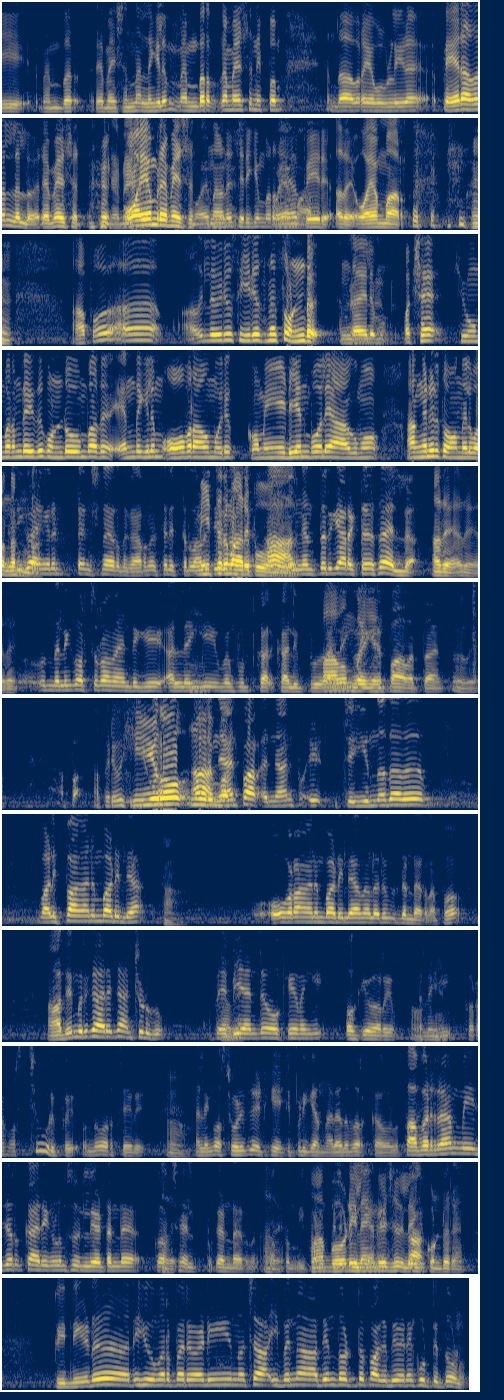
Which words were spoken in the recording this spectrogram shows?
ഈ മെമ്പർ രമേശൻ എന്നല്ലെങ്കിലും മെമ്പർ രമേശൻ ഇപ്പം എന്താ പറയുക പുള്ളിയുടെ പേരതല്ലല്ലോ രമേശൻ. ഒ എം രമേശൻ എന്നാണ് ശരിക്കും പറഞ്ഞ പേര്. അതെ ഒ എം ആർ അപ്പോൾ അതിലൊരു സീരിയസ്നെസ് ഉണ്ട് എന്തായാലും. പക്ഷേ ഹ്യൂമറിന്റെ ഇത് കൊണ്ടുപോകുമ്പോൾ അത് എന്തെങ്കിലും ഓവർ ആകുമോ? ഒരു കൊമേഡിയൻ പോലെ ആകുമോ? അങ്ങനെ ഒരു തോന്നൽ വന്നിട്ടുണ്ട്? ഭയങ്കര ടെൻഷനായിരുന്നു കാരണം വെച്ചാൽ ഇത്ര മീറ്റർ മാറിപ്പോകും അങ്ങനത്തെ ഒരു ക്യാരക്ടേഴ്സ് അല്ല അതെ അതെ അതെ. ഒന്നല്ലെങ്കിൽ കുറച്ച് റൊമാന്റിക് അല്ലെങ്കിൽ ഫുഡ് കലിപ്പ് പാവത്താൻ. അപ്പൊ ഒരു ഹീറോ ഞാൻ ഞാൻ ചെയ്യുന്നത് അത് വളിപ്പാകാനും പാടില്ല. ഓവറാകാനും പാടില്ല എന്നുള്ളൊരു ഇതുണ്ടായിരുന്നു. അപ്പോൾ ആദ്യം ഒരു കാര്യം കാണിച്ചു കൊടുക്കും. ബേബി ആൻഡ് ഓക്കെ ആണെങ്കിൽ ഓക്കെ പറയും. അല്ലെങ്കിൽ കുറെ കുറച്ച് പോയി. ഒന്ന് കുറച്ചേര്. അല്ലെങ്കിൽ കുറച്ചുകൂടി കയറ്റി കയറ്റി പിടിക്കാം എന്നാലേ അത് വർക്ക് ആവുള്ളൂ. അപ്പൊ അവരുടെ മേജർ കാര്യങ്ങളും സുനിലേട്ടന്റെ കുറച്ച് ഹെൽപ്പ് ഒക്കെ ഉണ്ടായിരുന്നു മൊത്തം ബോഡി ലാംഗ്വേജ് കൊണ്ടുവരാൻ. പിന്നീട് ഒരു ഹ്യൂമർ പരിപാടി എന്ന് വെച്ചാൽ ഇവന് ആദ്യം തൊട്ട് പകുതി വരെ കുട്ടിത്തോണും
